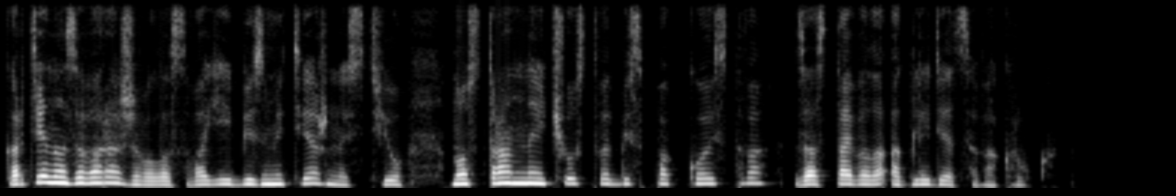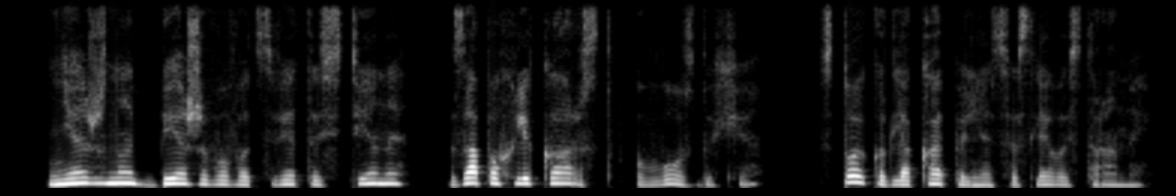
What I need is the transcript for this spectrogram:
Картина завораживала своей безмятежностью, но странное чувство беспокойства заставило оглядеться вокруг. Нежно-бежевого цвета стены, запах лекарств в воздухе, стойка для капельницы с левой стороны.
